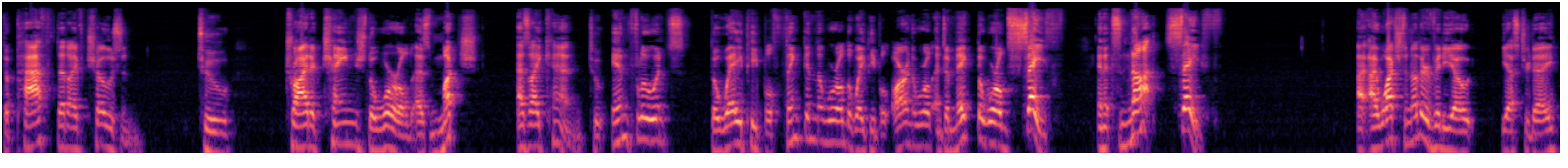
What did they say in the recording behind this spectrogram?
The path that I've chosen to try to change the world as much as I can to influence the way people think in the world, the way people are in the world, and to make the world safe. And it's not safe I, I watched another video yesterday.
